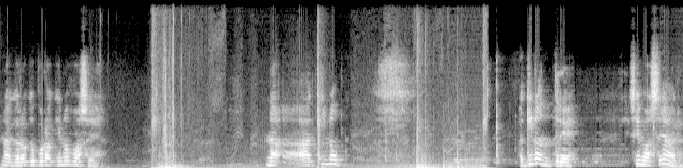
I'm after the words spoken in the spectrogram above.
Nah, creo que por aquí no pasé. Nah, aquí no... Aquí no entré. Sin pasear.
